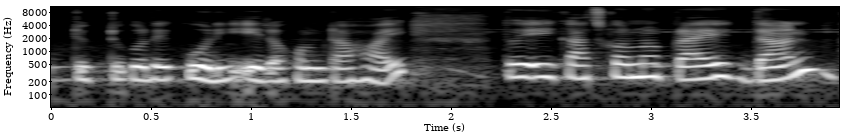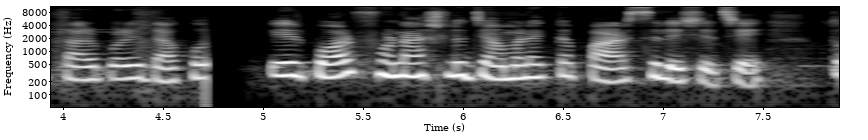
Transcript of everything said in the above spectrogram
একটু একটু করে করি, এরকমটা হয়। তো এই কাজকর্ম প্রায় ডান তারপরে দেখো এরপর ফোন আসলো যে আমার একটা পার্সেল এসেছে। তো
